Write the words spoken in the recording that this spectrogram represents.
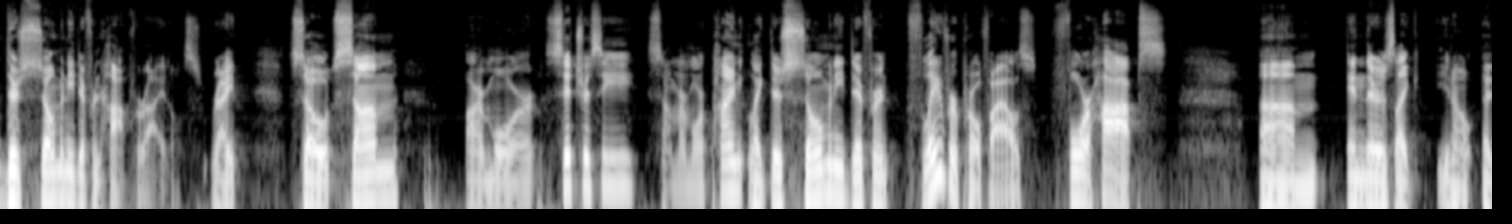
there's so many different hop varietals, right? So some are more citrusy, some are more piney. Like there's so many different flavor profiles for hops. Um, and there's like you know uh,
